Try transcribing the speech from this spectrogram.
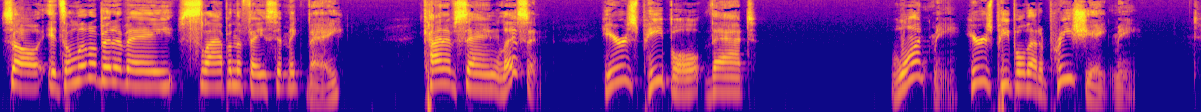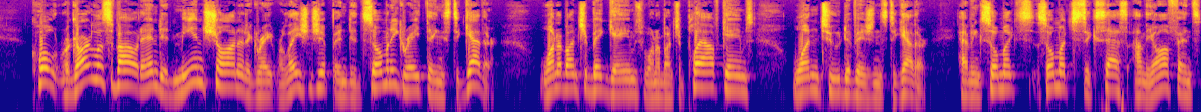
So it's a little bit of a slap in the face at McVay, kind of saying, listen, here's people that want me. Here's people that appreciate me. Quote, regardless of how it ended, me and Sean had a great relationship and did so many great things together. Won a bunch of big games, won a bunch of playoff games, won two divisions together. Having so much so much success on the offense,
